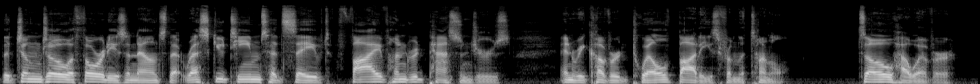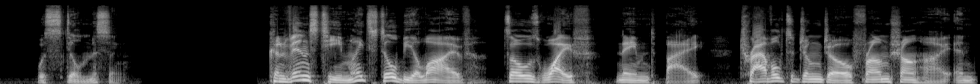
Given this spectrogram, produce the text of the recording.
the Zhengzhou authorities announced that rescue teams had saved 500 passengers and recovered 12 bodies from the tunnel. Zhou, however, was still missing. Convinced he might still be alive, Zhou's wife, named Bai, traveled to Zhengzhou from Shanghai and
